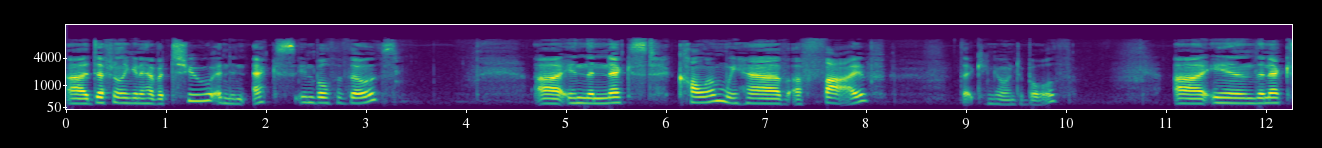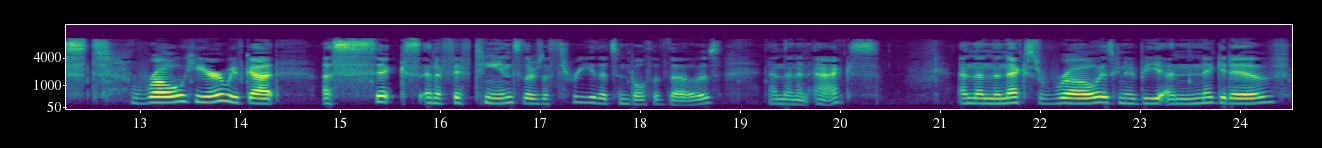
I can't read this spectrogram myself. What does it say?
uh, definitely going to have a 2 and an X in both of those. Uh, in the next column, we have a 5 that can go into both. Uh, in the next row here, we've got a 6 and a 15, so there's a 3 that's in both of those, and then an X. And then the next row is going to be a negative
